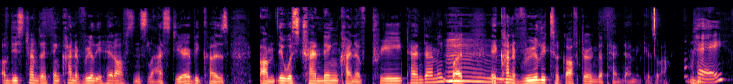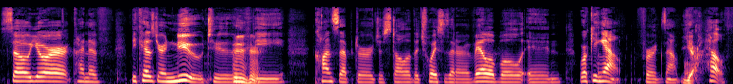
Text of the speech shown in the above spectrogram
of these terms I think kind of really hit off since last year because um, it was trending kind of pre-pandemic, but it kind of really took off during the pandemic as well. Okay. So you're kind of, because you're new to the concept or just all of the choices that are available in working out, for example, Yeah. health,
